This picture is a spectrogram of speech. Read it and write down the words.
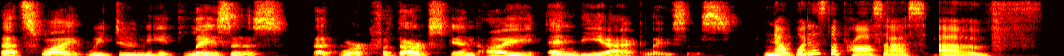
That's why we do need lasers that work for dark skin, i.e., Nd:YAG lasers. Now, what is the process of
